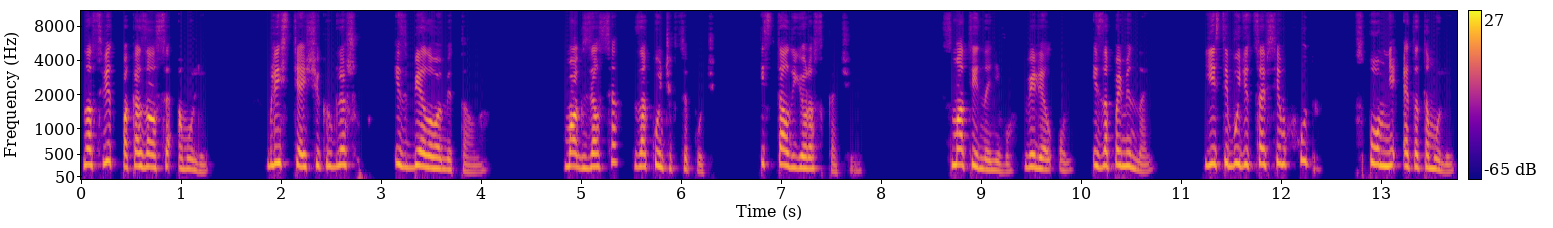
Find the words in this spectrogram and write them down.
На свет показался амулет, блестящий кругляшок из белого металла. Маг взялся за кончик цепочки и стал ее раскачивать. «Смотри на него», — велел он, — «и запоминай. Если будет совсем худо, вспомни этот амулет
